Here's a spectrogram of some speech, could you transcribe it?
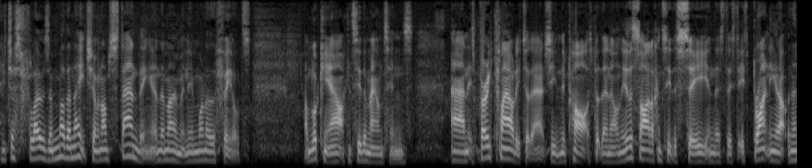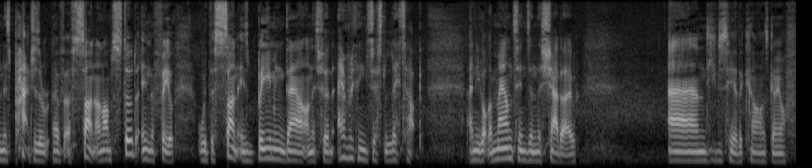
It just flows. And mother nature and I'm standing at the moment in one of the fields I'm looking out, I can see the mountains, and it's very cloudy today actually in the parts. But then on the other side, I can see the sea, and there's this. It's brightening it up, and then there's patches of, of, of sun, and I'm stood in the field with the sun is beaming down on this field, and everything's just lit up, and you've got the mountains in the shadow, and you can just hear the cars going off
